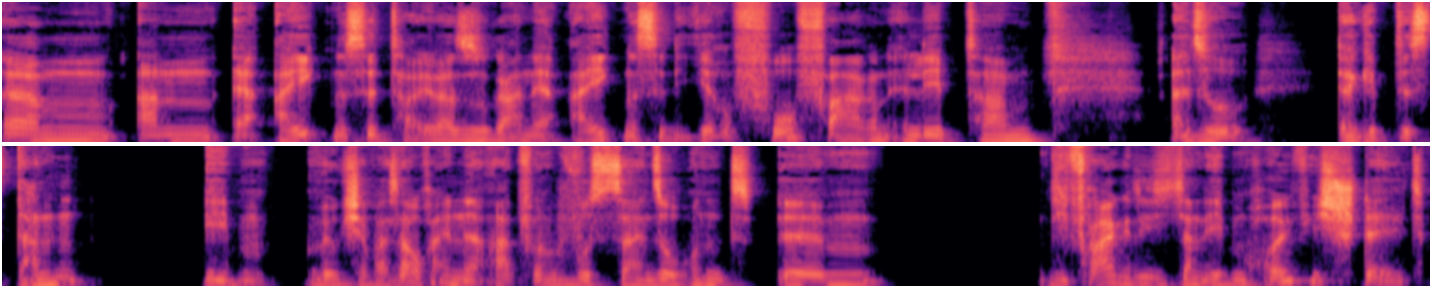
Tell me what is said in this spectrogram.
ähm, an Ereignisse, teilweise sogar an Ereignisse, die ihre Vorfahren erlebt haben. Also da gibt es dann eben möglicherweise auch eine Art von Bewusstsein. So und ähm, die Frage, die sich dann eben häufig stellt,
